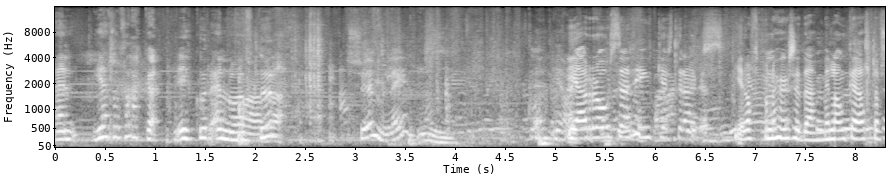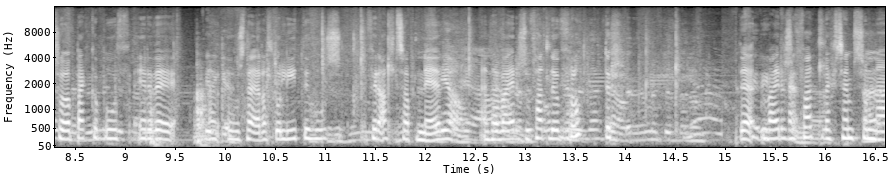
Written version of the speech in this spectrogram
en ég ætla að þakka ykkur enn og aftur Sömuleið mm. Já, Rósa ringir strax. Ég er oft búin að hugsa þetta. Mér langiði alltaf svo að bekkabúð er þið, það er alltaf lítið hús fyrir allt safnið, en það væri svo fallegu frontur. Það væri svo fallegt sem svona,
